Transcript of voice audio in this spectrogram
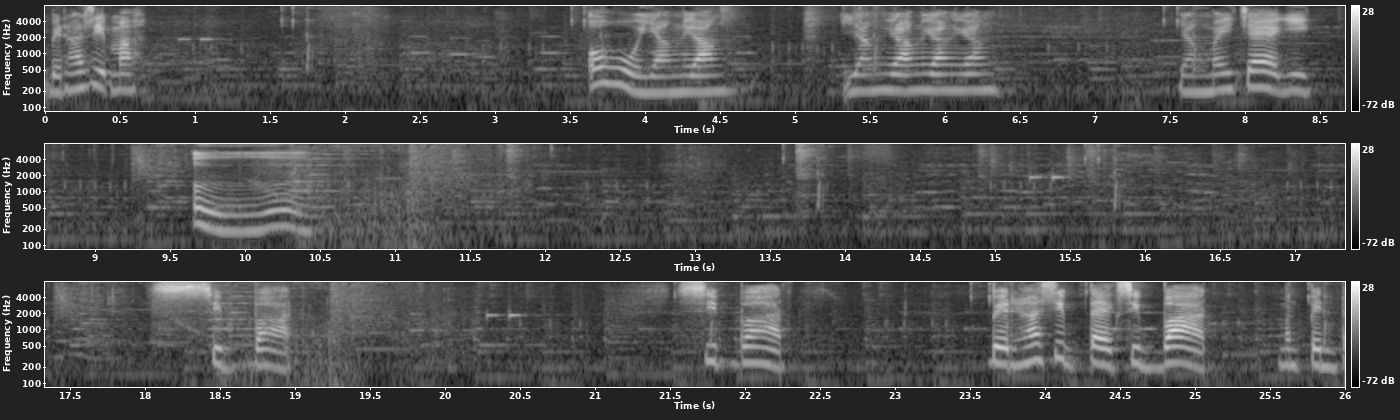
เบ็ดห้าสิบมา โอ้โห ยังยังยังยังยังยังยังไม่แจกอีก เออ สิบบาท สิบบาท เบ็ดห้าสิบแตกสิบบาท มันเป็นไป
